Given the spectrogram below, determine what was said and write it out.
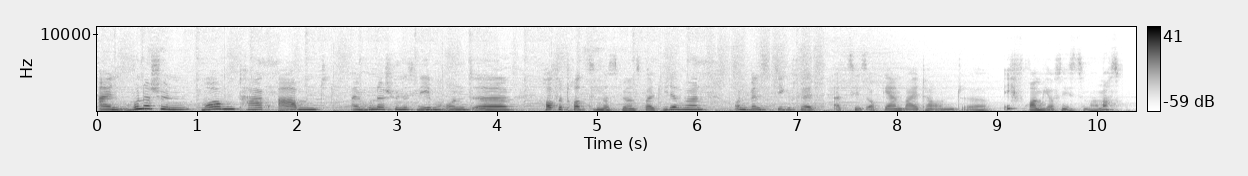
einen wunderschönen Morgen, Tag, Abend, ein wunderschönes Leben und äh, hoffe trotzdem, dass wir uns bald wieder hören. Und wenn es dir gefällt, erzähl es auch gern weiter und äh, ich freue mich aufs nächste Mal. Mach's gut.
